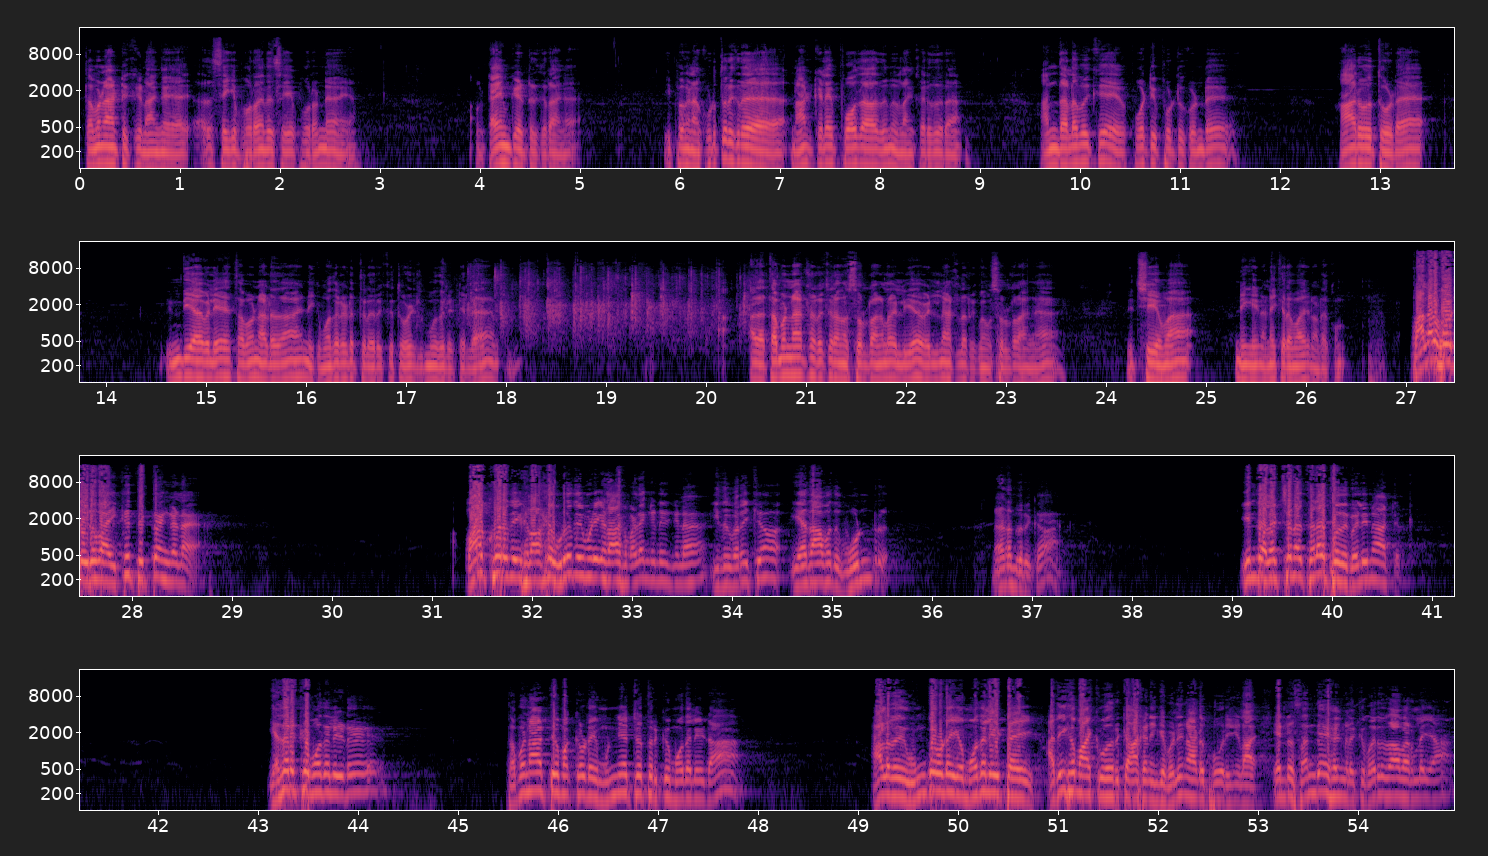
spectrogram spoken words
தமிழ்நாட்டுக்கு நாங்கள் அதை செய்ய போகிறோம் இதை செய்ய போகிறோன்னு டைம் கேட்டிருக்கிறாங்க. இப்போ நான் கொடுத்துருக்கிற நாட்களே போதாதுன்னு நான் கருதுகிறேன் அந்த அளவுக்கு போட்டி போட்டுக்கொண்டு ஆர்வத்தோட இந்தியாவிலே தமிழ்நாடு தான் இன்றைக்கி முதலிடத்தில் இருக்குது தொழில் முதலீட்டில். அதை தமிழ்நாட்டில் இருக்கிறவங்க சொல்கிறாங்களோ இல்லையோ? வெளிநாட்டில் இருக்கிறவங்க சொல்கிறாங்க நிச்சயமாக நீங்கள் நினைக்கிற மாதிரி நடக்கும். பல கோடி ரூபாய்க்கு திட்டங்களை வாக்குறுதிகளாக உறுதிமொழிகளாக வழங்கினீங்களா இது வரைக்கும் ஏதாவது ஒன்று நடந்திருக்கா? இந்த லட்சணத்தில் இப்போது வெளிநாட்டுக்கு. எதற்கு முதலீடு? தமிழ்நாட்டு மக்களுடைய முன்னேற்றத்திற்கு முதலீடா? அல்லது உங்களுடைய முதலீட்டை அதிகமாக்குவதற்காக நீங்க வெளிநாடு போறீங்களா? என்ற சந்தேகங்களுக்கு வருதா வரலையா?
